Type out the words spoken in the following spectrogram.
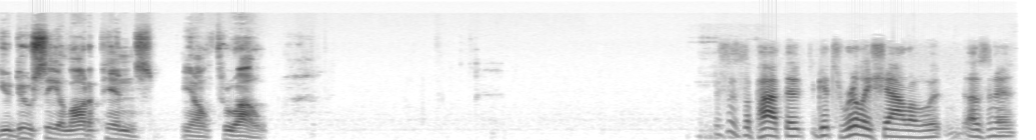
you do see a lot of pins, you know, throughout. This is the part that gets really shallow, doesn't it?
